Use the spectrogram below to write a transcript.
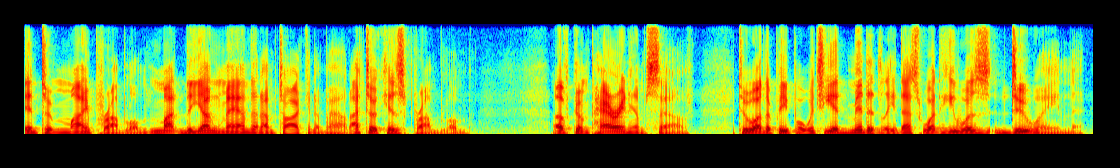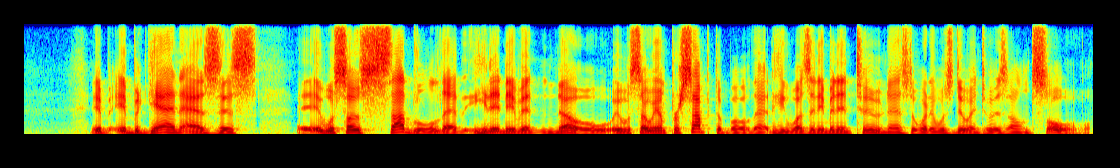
into my problem, my, the young man that I'm talking about, I took his problem of comparing himself to other people, which he admittedly, that's what he was doing. It, it began as this, it was so subtle that he didn't even know, it was so imperceptible that he wasn't even in tune as to what it was doing to his own soul.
